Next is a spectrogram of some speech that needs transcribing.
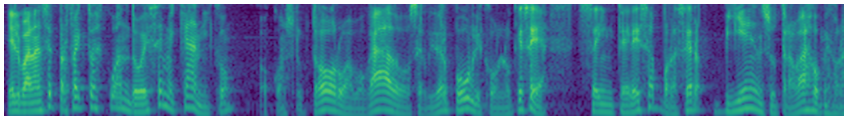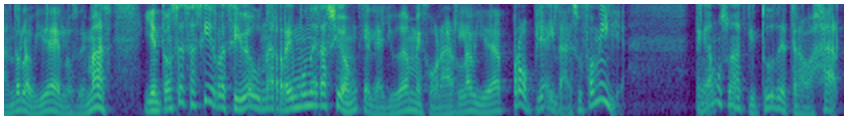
El balance perfecto es cuando ese mecánico o constructor o abogado o servidor público o lo que sea, se interesa por hacer bien su trabajo mejorando la vida de los demás y entonces así recibe una remuneración que le ayuda a mejorar la vida propia y la de su familia. Tengamos una actitud de trabajar.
